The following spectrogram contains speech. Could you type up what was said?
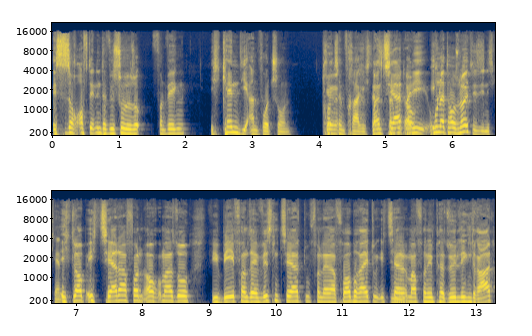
es ist auch oft in Interviews so, so von wegen, ich kenne die Antwort schon. Trotzdem frage ich Man das. zerrt weil auch- die 100.000 Leute sie nicht kennen. ich glaube, ich zehr davon auch immer so, wie B von seinem Wissen zehrt, du von deiner Vorbereitung. Ich zehr Mhm. immer von dem persönlichen Draht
